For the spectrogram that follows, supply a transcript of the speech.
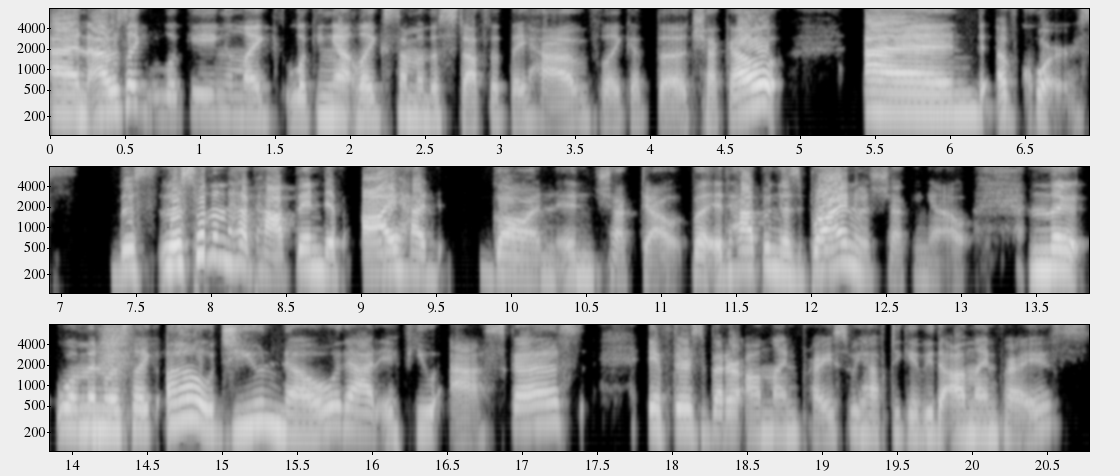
And I was like looking and like looking at like some of the stuff that they have like at the checkout. And of course, this this wouldn't have happened if I had gone and checked out, but it happened as Brian was checking out. And the woman was like, Oh, do you know that if you ask us if there's a better online price, we have to give you the online price?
